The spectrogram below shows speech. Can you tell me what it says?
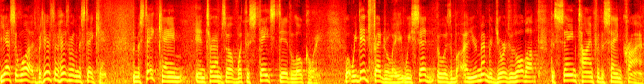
Yes, it was. But here's, the, here's where the mistake came. The mistake came in terms of what the states did locally. What we did federally, we said it was, and you remember, George, was all about the same time for the same crime.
